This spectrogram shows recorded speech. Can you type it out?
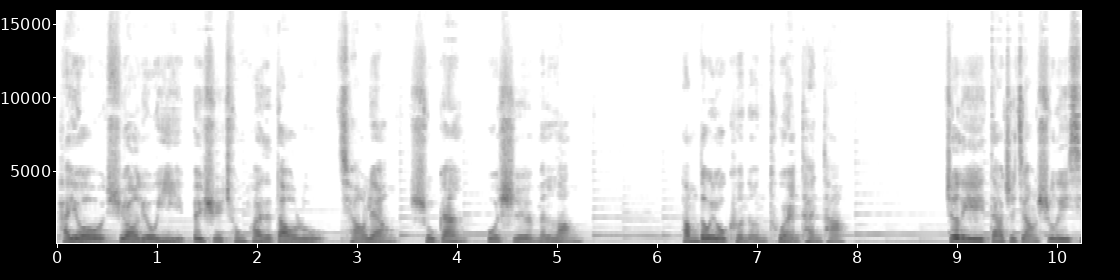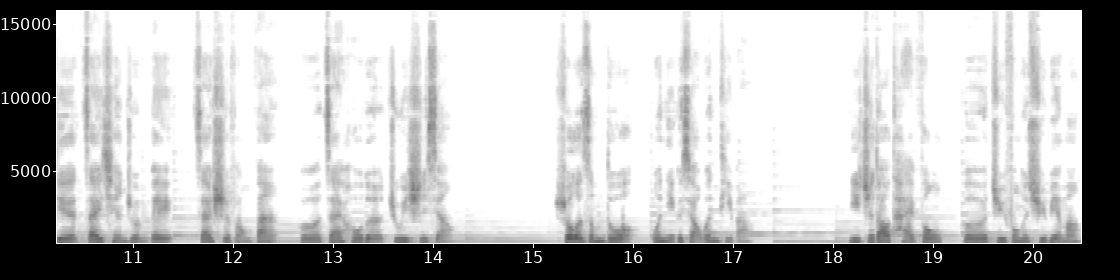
还有需要留意被水冲坏的道路、桥梁、树干或是门廊，它们都有可能突然坍塌。这里大致讲述了一些灾前准备、灾事防范和灾后的注意事项。说了这么多，问你一个小问题吧：你知道台风和飓风的区别吗？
